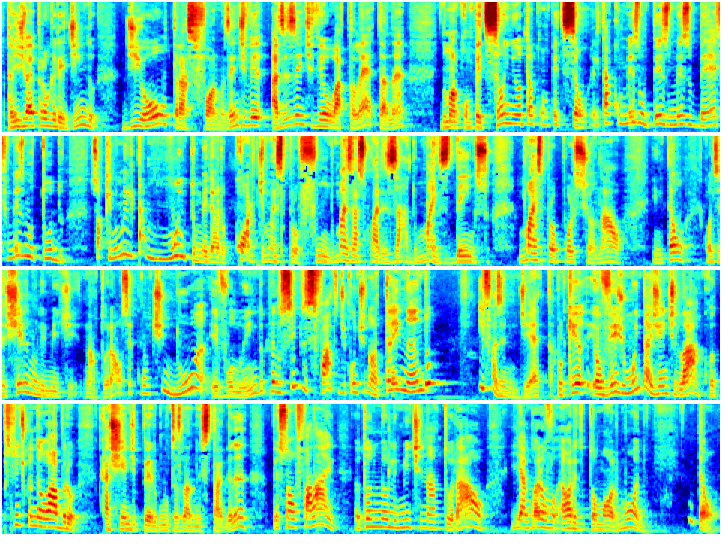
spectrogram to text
Então a gente vai progredindo de outras formas. A gente vê, às vezes a gente vê o atleta, né, numa competição e em outra competição. Ele está com o mesmo peso, o mesmo BF, o mesmo tudo. Só que numa ele está muito melhor, o corte mais profundo, mais vascularizado, mais denso, mais proporcional. Então, quando você chega no limite natural, você continua evoluindo pelo simples fato de continuar treinando e fazendo dieta. Porque eu vejo muita gente lá, principalmente quando eu abro caixinha de perguntas lá no Instagram, o pessoal fala: ah, eu estou no meu limite natural e agora é hora de tomar hormônio. Então,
